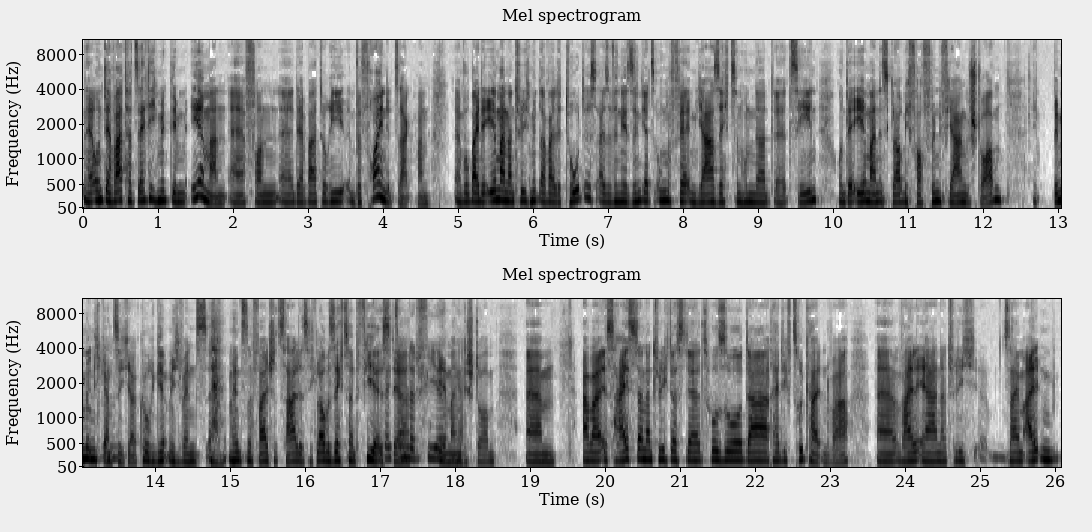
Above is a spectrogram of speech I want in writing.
Äh, und der war tatsächlich mit dem Ehemann äh, von äh, der Bathory befreundet, sagt man. Äh, wobei der Ehemann natürlich mittlerweile tot ist. Also wir sind jetzt ungefähr im Jahr 1610 und der Ehemann ist, glaube ich, vor fünf Jahren gestorben. Ich bin mir nicht ganz mhm. sicher. Korrigiert mich, wenn es eine falsche Zahl ist. Ich glaube, 1604 ist 1604, der Ehemann ja. gestorben. Ähm, aber es heißt dann natürlich, dass der Toso da relativ zurückhaltend war, äh, weil er natürlich äh, seinem alten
